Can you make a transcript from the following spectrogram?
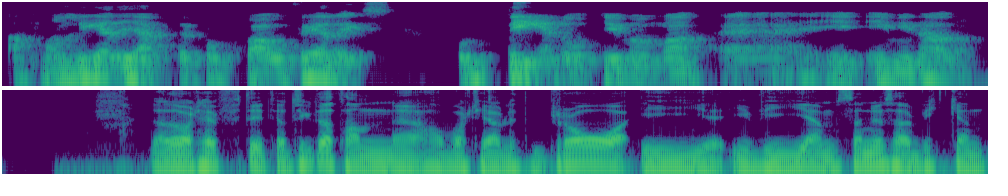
att man leder jakten på Joao Felix och det låter ju mumma eh, i, i mina öron. Det hade varit häftigt. Jag tyckte att han eh, har varit jävligt bra i, i VM. Sen är det så här vilken,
